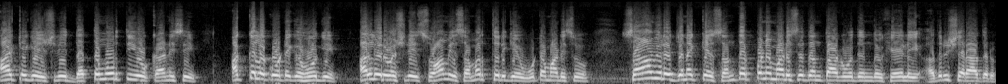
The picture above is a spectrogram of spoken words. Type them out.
ಆಕೆಗೆ ಶ್ರೀ ದತ್ತಮೂರ್ತಿಯು ಕಾಣಿಸಿ ಅಕ್ಕಲಕೋಟೆಗೆ ಹೋಗಿ ಅಲ್ಲಿರುವ ಶ್ರೀ ಸ್ವಾಮಿ ಸಮರ್ಥರಿಗೆ ಊಟ ಮಾಡಿಸು. ಸಾವಿರ ಜನಕ್ಕೆ ಸಂತರ್ಪಣೆ ಮಾಡಿಸಿದಂತಾಗುವುದೆಂದು ಹೇಳಿ ಅದೃಶ್ಯರಾದರು.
